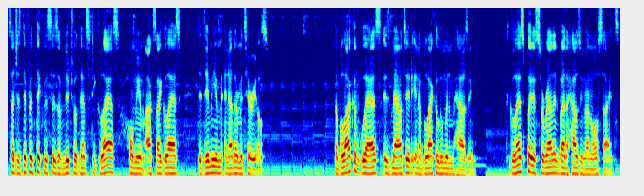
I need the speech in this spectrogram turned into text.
such as different thicknesses of neutral density glass, holmium oxide glass, didymium, and other materials. The block of glass is mounted in a black aluminum housing. The glass plate is surrounded by the housing on all sides.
